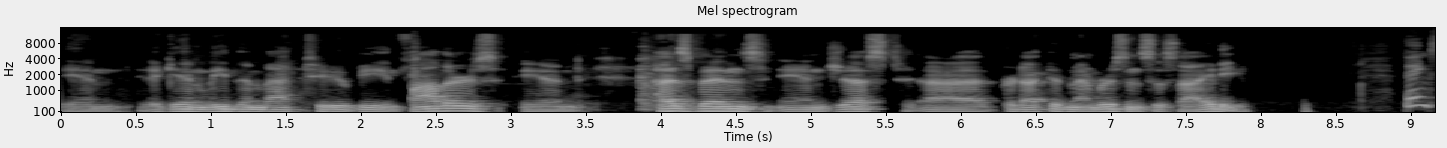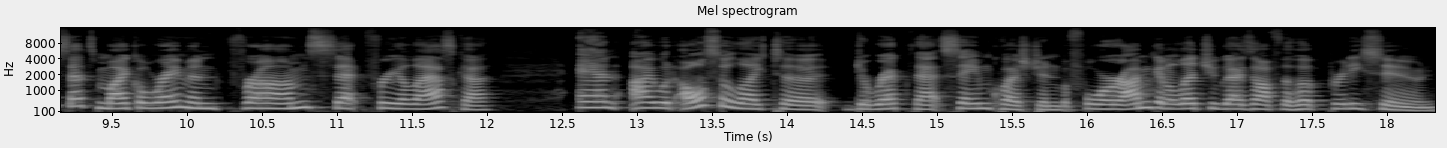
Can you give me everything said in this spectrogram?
and again lead them back to being fathers and husbands and just uh, productive members in society thanks that's michael raymond from set free alaska and i would also like to direct that same question before i'm going to let you guys off the hook pretty soon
